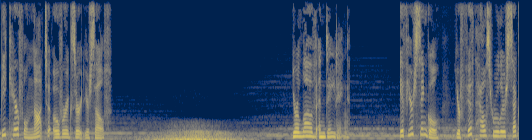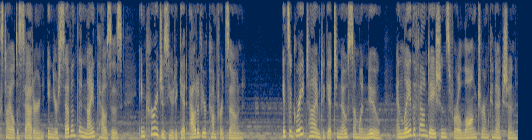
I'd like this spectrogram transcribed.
be careful not to overexert yourself. Your love and dating. If you're single, your fifth house ruler sextile to Saturn in your seventh and ninth houses encourages you to get out of your comfort zone. It's a great time to get to know someone new and lay the foundations for a long term connection.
